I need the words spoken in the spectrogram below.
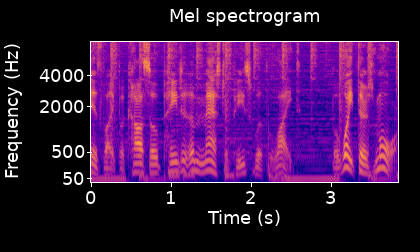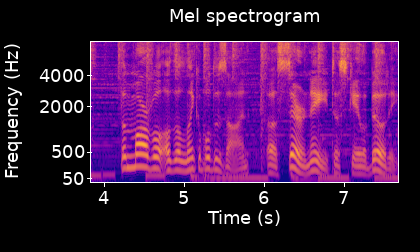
It's like Picasso painted a masterpiece with light. But wait, there's more. The marvel of the linkable design, a serenade to scalability,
